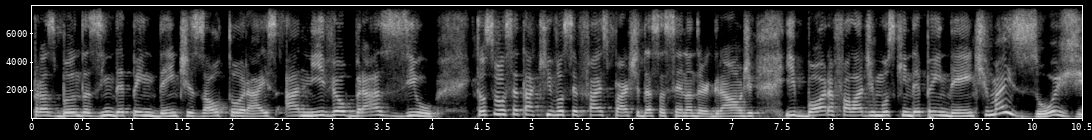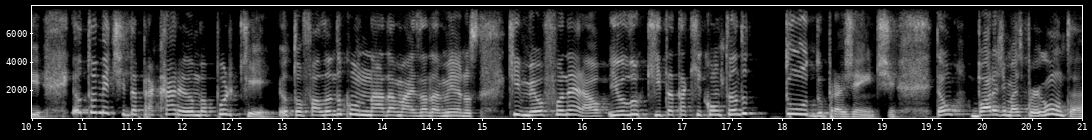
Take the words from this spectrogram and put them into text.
para as bandas independentes autorais a nível Brasil. Então se você tá aqui, você faz parte dessa cena underground e bora falar de música independente, mas hoje eu tô metida pra caramba, por quê? Eu tô falando com nada mais, nada menos que meu funeral. E o Luquita tá aqui contando tudo pra gente. Então, bora de mais pergunta?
